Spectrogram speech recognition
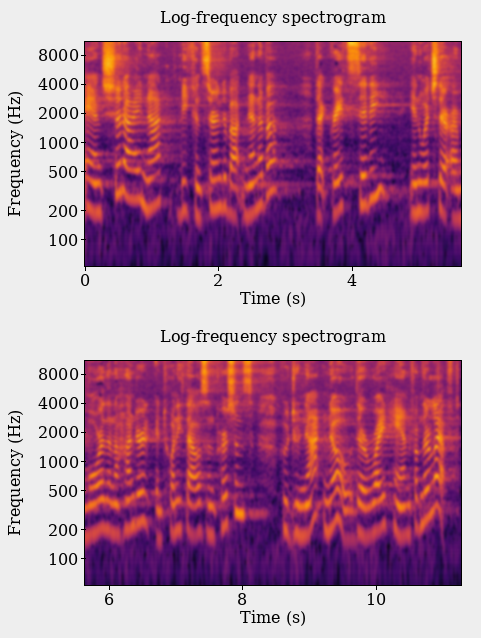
And should I not be concerned about Nineveh, that great city in which there are more than 120,000 persons who do not know their right hand from their left,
